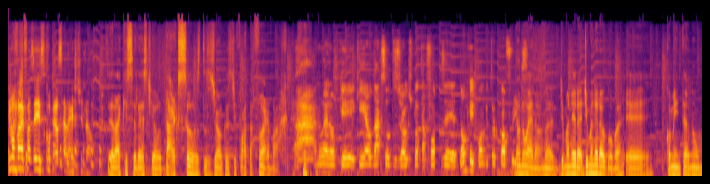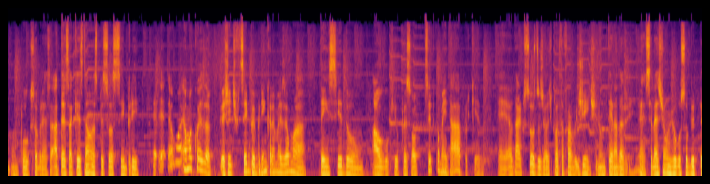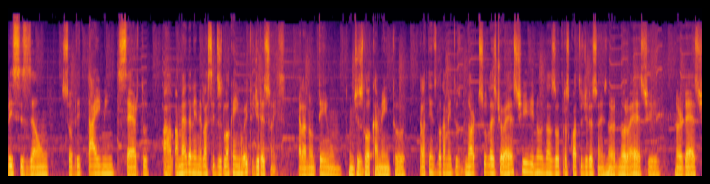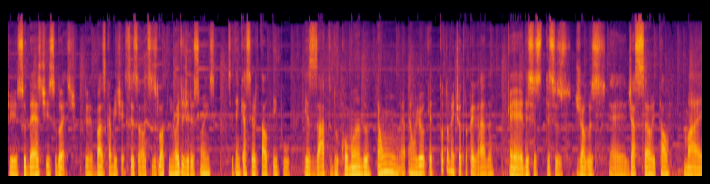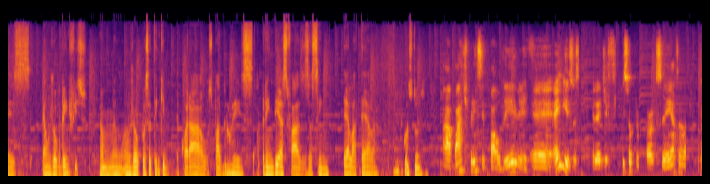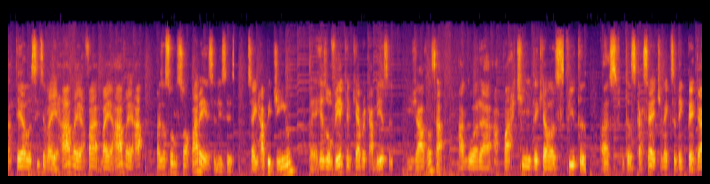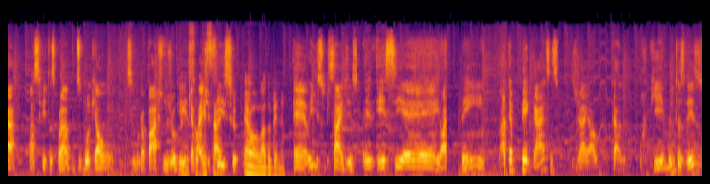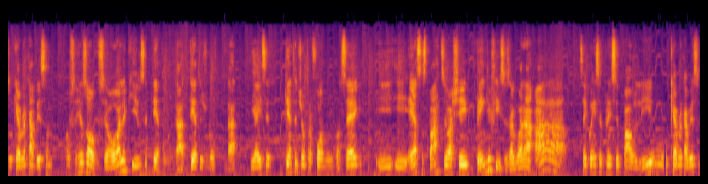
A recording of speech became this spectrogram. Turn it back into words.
Não vai fazer isso com o meu Celeste, não. Será que Celeste é o Dark Souls dos jogos de plataforma? Ah, não é não, porque quem é o Dark Souls dos jogos de plataformas é Donkey Kong e Tropical Freeze. Não, não é, não. não é. De, maneira, de maneira alguma. É, comentando um, um pouco sobre essa. Até essa questão, as pessoas sempre. É, é- é uma, é uma coisa. A gente sempre brinca, né? Mas é uma. Tem sido algo que o pessoal sempre comenta, ah, porque é, é o Dark Souls dos jogos de plataforma. Gente, não tem nada a ver. É, Celeste é um jogo sobre precisão, sobre timing certo. A, a Madeline ela se desloca em oito direções. Ela não tem um, um deslocamento. Ela tem deslocamento norte, sul, leste, oeste e no- nas outras quatro direções: nor, noroeste, nordeste, sudeste e sudoeste. É, Basicamente, é você só se desloca em oito direções. Você tem que acertar o tempo exato do comando. É um, é um jogo que é totalmente outra pegada é, desses, desses jogos é, de ação e tal. Mas é um jogo bem difícil. É um, é um, é um jogo que você tem que decorar os padrões, aprender as fases, assim, tela a tela. Muito gostoso. A parte principal dele é, é isso. assim, ele é difícil a hora que você entra na, tela assim, você vai errar, vai errar, vai- errar, vai errar, mas a solução aparece ali. Você consegue rapidinho né, resolver aquele quebra-cabeça e já avançar. Agora, a parte daquelas fitas, as fitas cassete, né, que você tem que pegar as fitas para desbloquear um, segunda parte do jogo ali, que é Isso, mais difícil. É o lado B, né? É, isso, Psyde, isso. Esse é, eu acho bem. Até pegar essas coisas já é algo complicado. Porque muitas vezes o quebra-cabeça não se resolve. Você olha aquilo, você tenta mudar, tenta de novo mudar. E aí você tenta de outra forma, não consegue. E, e essas partes eu achei bem difíceis. Agora, a sequência principal ali, o quebra-cabeça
